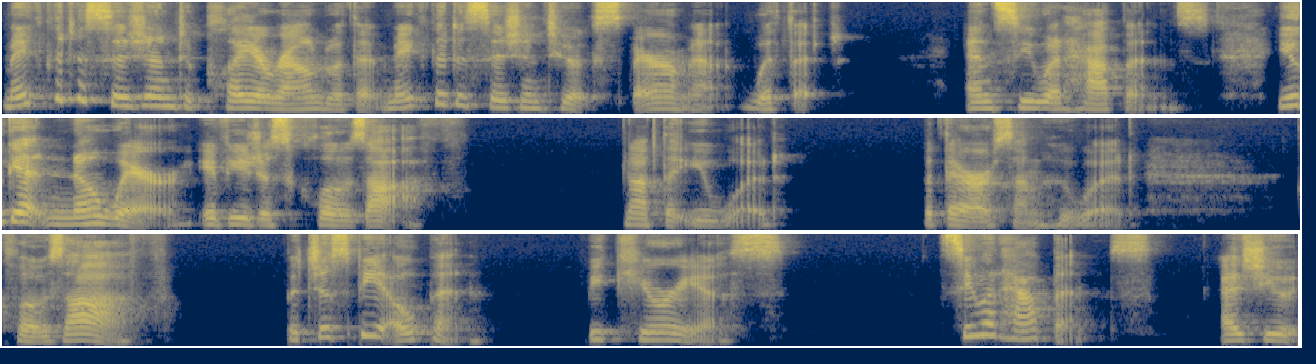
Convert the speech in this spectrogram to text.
Make the decision to play around with it. Make the decision to experiment with it and see what happens. You get nowhere if you just close off. Not that you would but there are some who would. Close off but just be open, be curious, see what happens as you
